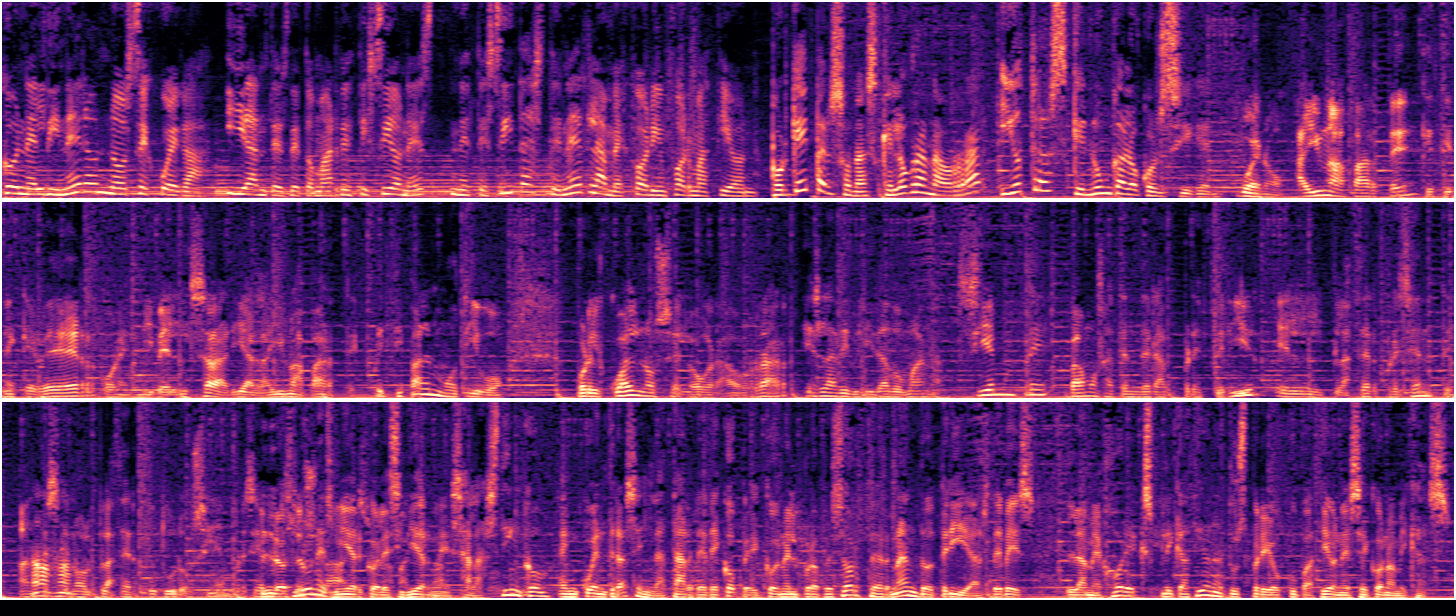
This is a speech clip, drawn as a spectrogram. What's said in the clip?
Con el dinero no se juega y antes de tomar decisiones necesitas tener la mejor información. Porque hay personas que logran ahorrar y otras que nunca lo consiguen. Bueno, hay una parte que tiene que ver con el nivel salarial, hay una parte. El principal motivo por el cual no se logra ahorrar es la debilidad humana. Siempre vamos a tender a preferir el placer presente antes Ajá. que no el placer futuro, siempre. siempre. Los lunes, una- miércoles y viernes a las 5 encuentras en la tarde de Cope con el profesor Fernando Trías de BES la mejor explicación a tus preocupaciones económicas.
